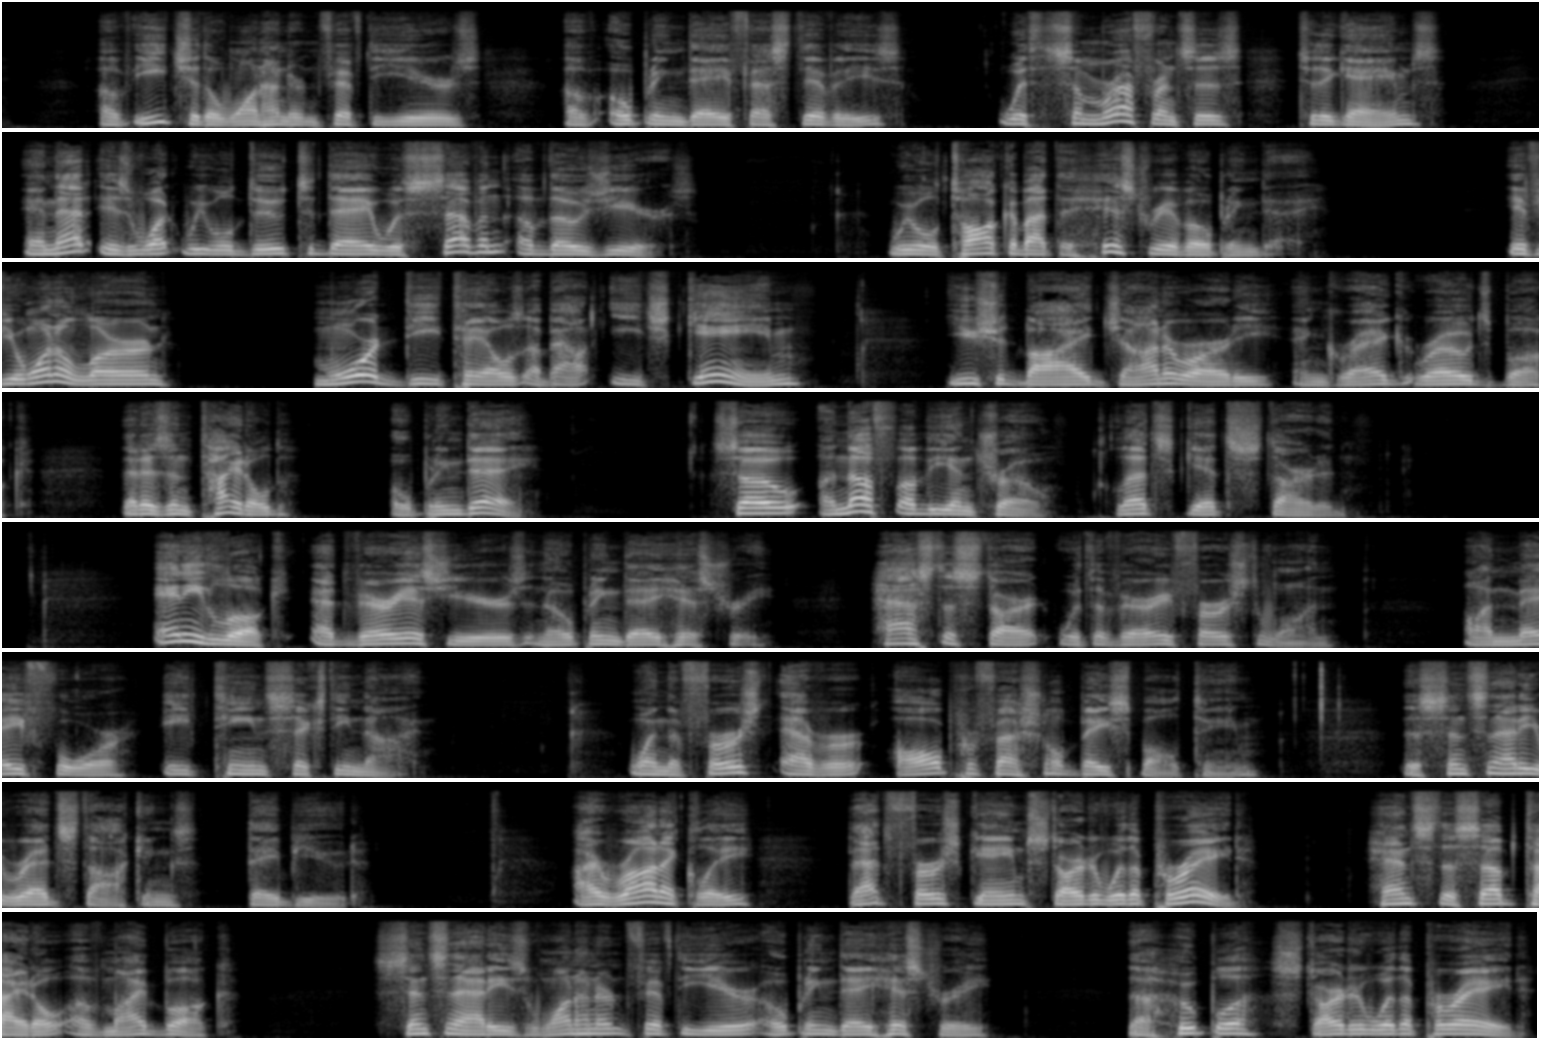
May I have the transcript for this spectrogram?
of each of the 150 years of opening day festivities with some references to the games and that is what we will do today with seven of those years. We will talk about the history of opening day. If you want to learn more details about each game, you should buy John Erardi and Greg Rhodes' book that is entitled Opening Day. So, enough of the intro. Let's get started. Any look at various years in opening day history has to start with the very first one, on May 4, 1869, when the first ever all professional baseball team, the Cincinnati Red Stockings, debuted. Ironically, that first game started with a parade, hence the subtitle of my book, Cincinnati's 150 year opening day history The Hoopla Started with a Parade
